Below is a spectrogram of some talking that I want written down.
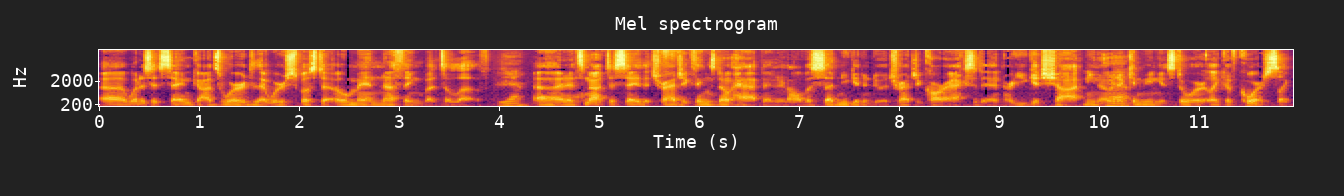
uh, what does it say in God's word that we're supposed to owe man nothing but to love? Yeah. Uh, and it's not to say that tragic things don't happen and all of a sudden you get into a tragic car accident or you get shot, you know, in a convenience store. Like, of course, like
